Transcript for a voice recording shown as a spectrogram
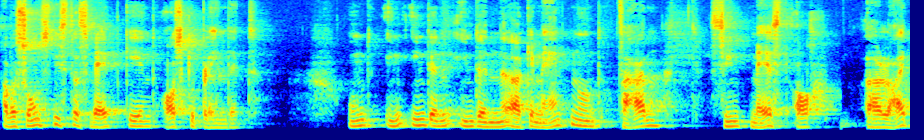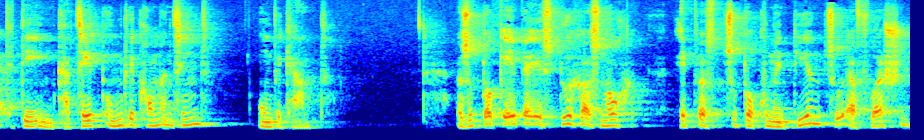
Aber sonst ist das weitgehend ausgeblendet. Und in, in den, in den äh, Gemeinden und Pfarren sind meist auch äh, Leute, die im KZ umgekommen sind, unbekannt. Also da gäbe es durchaus noch etwas zu dokumentieren, zu erforschen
